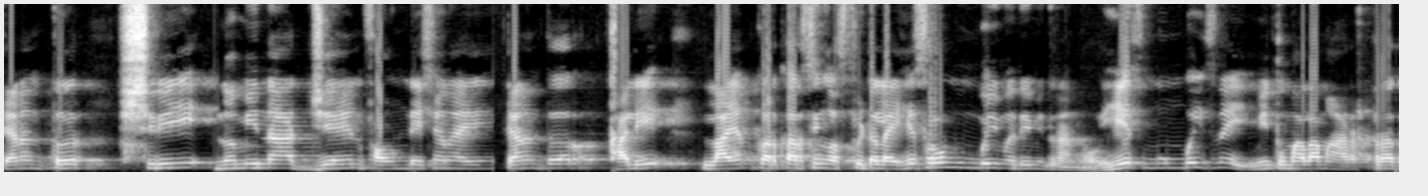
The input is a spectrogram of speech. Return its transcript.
त्यानंतर श्री नमीनाथ जैन फाउंडेशन आहे. त्यानंतर खाली लायन करतार सिंग हॉस्पिटल आहे. हे सर्व मुंबईमध्ये मित्रांनो. हेच मुंबईच नाही. मी तुम्हाला महाराष्ट्रात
